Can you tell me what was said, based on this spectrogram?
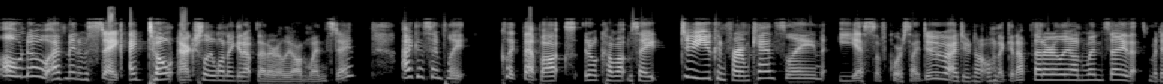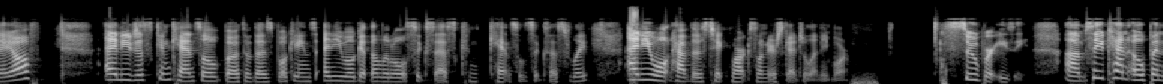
oh no, I've made a mistake, I don't actually want to get up that early on Wednesday, I can simply click that box. It'll come up and say, do you confirm canceling? Yes, of course I do. I do not want to get up that early on Wednesday. That's my day off. And you just can cancel both of those bookings and you will get the little success canceled successfully and you won't have those tick marks on your schedule anymore super easy. Um, so you can open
